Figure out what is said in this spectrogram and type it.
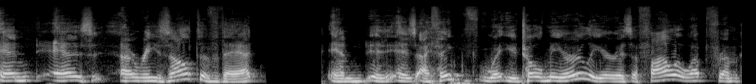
And as a result of that, and as I think what you told me earlier is a follow up from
